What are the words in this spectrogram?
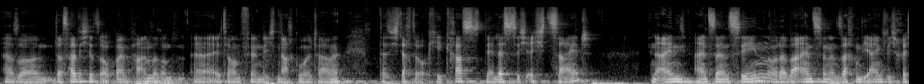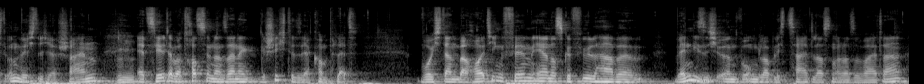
Also das hatte ich jetzt auch bei ein paar anderen äh, älteren Filmen, die ich nachgeholt habe, dass ich dachte, okay, krass, der lässt sich echt Zeit in ein, einzelnen Szenen oder bei einzelnen Sachen, die eigentlich recht unwichtig erscheinen, erzählt aber trotzdem dann seine Geschichte sehr komplett. Wo ich dann bei heutigen Filmen eher das Gefühl habe, wenn die sich irgendwo unglaublich Zeit lassen oder so weiter,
